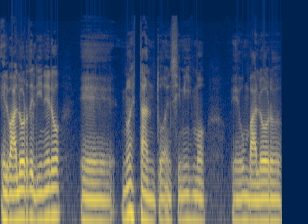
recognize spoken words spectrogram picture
el valor del dinero eh, no es tanto en sí mismo eh, un valor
